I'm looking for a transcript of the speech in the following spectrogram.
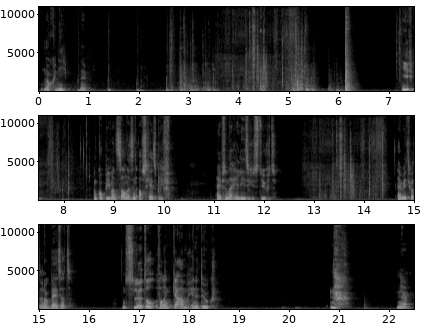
Nog niet, nee. Hier. Een kopie van Sanders afscheidsbrief. Hij heeft hem naar Elise gestuurd. En weet je wat er nog bij zat? Een sleutel van een kamer in het doek. Ja,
